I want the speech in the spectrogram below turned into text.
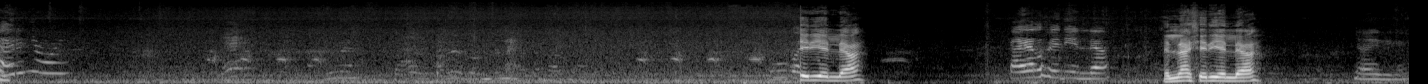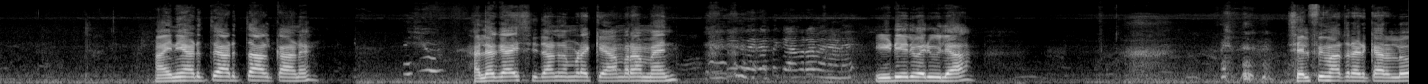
എന്നിട്ട് ഞാൻ പോയി ശരിയല്ല. എല്ലാം ശരിയല്ല. ഇനി അടുത്ത അടുത്ത ആൾക്കാണ്. ഹലോ ഗായ്സ് ഇതാണ് നമ്മുടെ ക്യാമറാമാൻ വീഡിയോയിൽ വരൂല. സെൽഫി മാത്രമേ എടുക്കാറുള്ളൂ.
